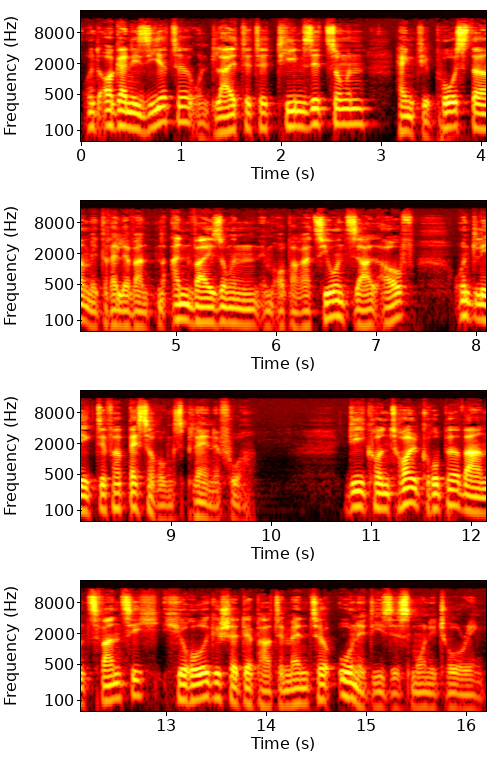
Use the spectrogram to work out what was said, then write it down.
und organisierte und leitete Teamsitzungen, hängte Poster mit relevanten Anweisungen im Operationssaal auf und legte Verbesserungspläne vor. Die Kontrollgruppe waren 20 chirurgische Departemente ohne dieses Monitoring.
